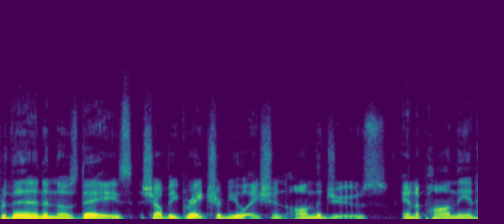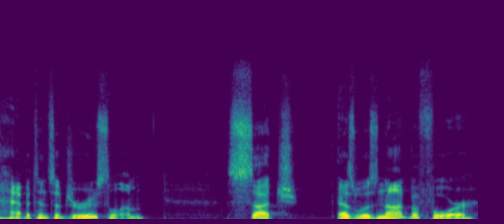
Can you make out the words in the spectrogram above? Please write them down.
For then in those days shall be great tribulation on the Jews and upon the inhabitants of Jerusalem, such as was not before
